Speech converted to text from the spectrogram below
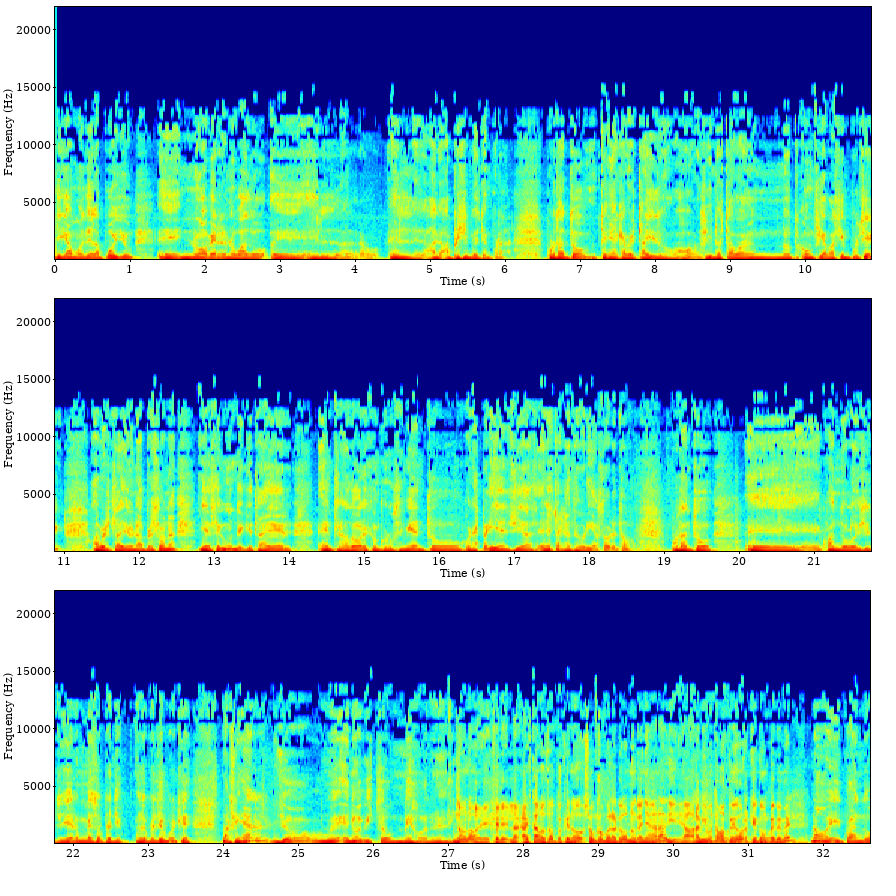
digamos, del apoyo, eh, no haber renovado eh, el, el- al, al principio de temporada. Por tanto, tenía que haber traído, si no estaba, no confiaba 100%, haber traído una persona y en segundo hay que traer entrenadores con conocimiento, con experiencias, en esta categoría sobre todo. Por tanto, eh, cuando lo instituyeron me sorprendió. Me sorprendió porque al final yo no he, no he visto mejor en el equipo. No, no, es que ahí están los datos, que no son como el algodón, no engañan a nadie. Ahora mismo estamos peor que con Pepe Mel. No, y cuando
